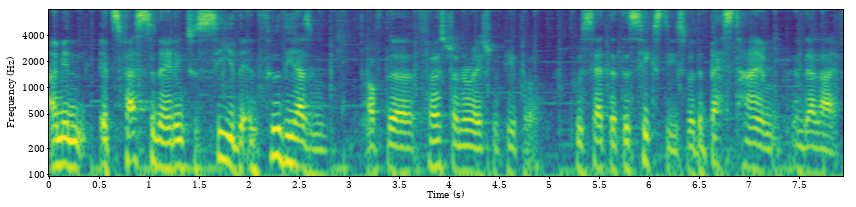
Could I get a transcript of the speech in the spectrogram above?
I mean, it's fascinating to see the enthusiasm of the first generation people who said that the 60s were the best time in their life.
